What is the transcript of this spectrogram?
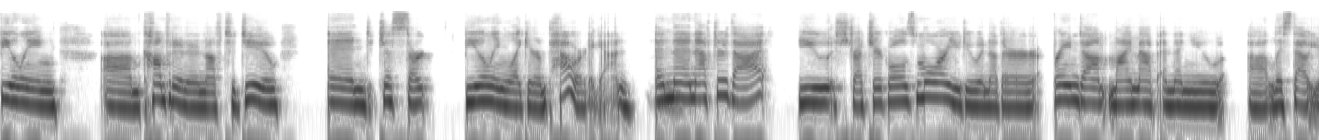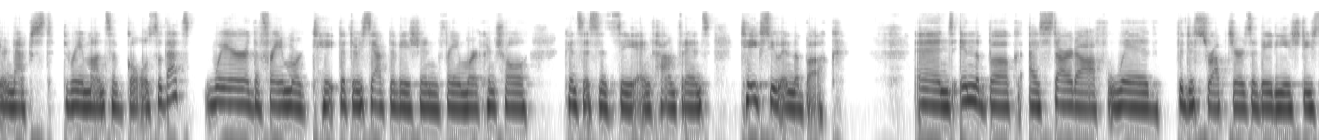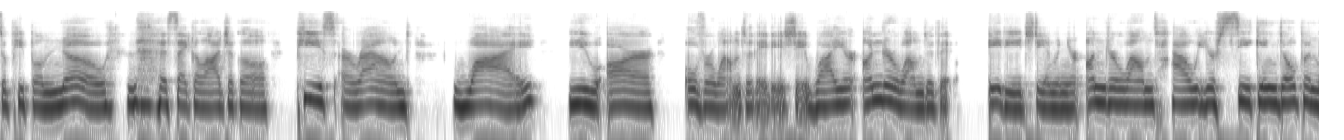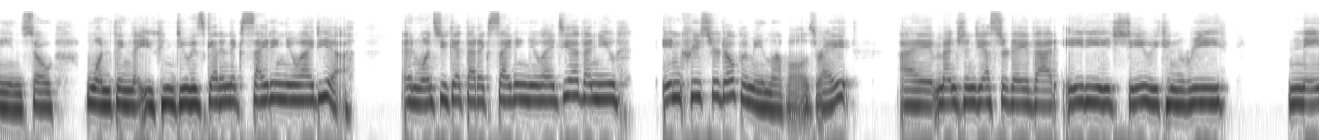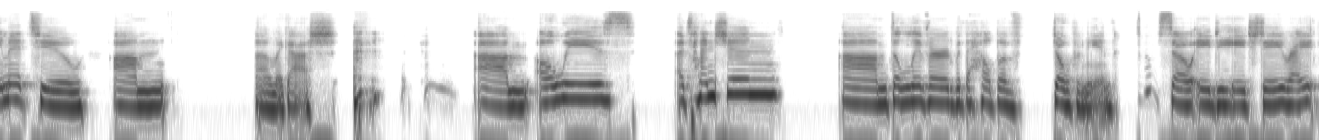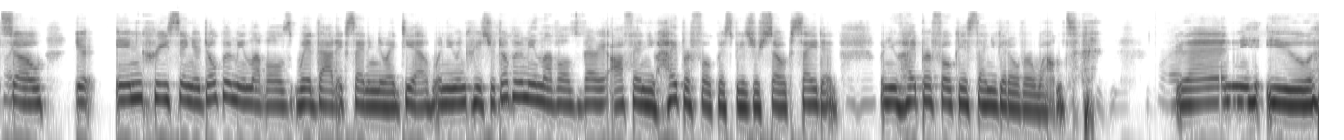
feeling um, confident enough to do and just start feeling like you're empowered again. Mm-hmm. And then after that, you stretch your goals more, you do another brain dump, mind map, and then you uh, list out your next three months of goals. So that's where the framework, take the 3C activation framework, control, consistency, and confidence takes you in the book. And in the book, I start off with the disruptors of ADHD so people know the psychological piece around why you are overwhelmed with ADHD, why you're underwhelmed with it, ADHD and when you're underwhelmed, how you're seeking dopamine. So, one thing that you can do is get an exciting new idea. And once you get that exciting new idea, then you increase your dopamine levels, right? I mentioned yesterday that ADHD, we can rename it to, um, oh my gosh, um, always attention um, delivered with the help of dopamine. So ADHD, right? Like so that. you're increasing your dopamine levels with that exciting new idea. When you increase your dopamine levels, very often you hyper focus because you're so excited. Mm-hmm. When you hyper focus, then you get overwhelmed. Right. then you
